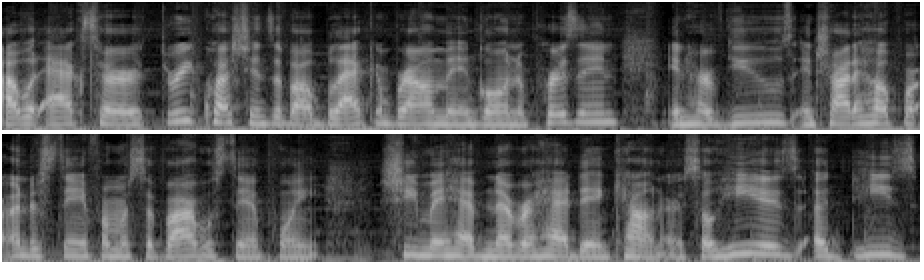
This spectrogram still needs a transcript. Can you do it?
I would ask her three questions about black and brown men going to prison and her views and try to help her understand from a survival standpoint she may have never had to encounter. So he is a, he's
